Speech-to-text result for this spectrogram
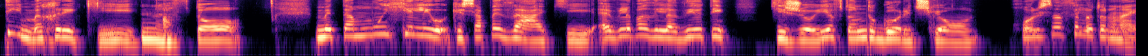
τι, μέχρι εκεί, Ναι. αυτό. Μετά μου είχε λίγο, και σαν παιδάκι, έβλεπα δηλαδή ότι και η ζωή αυτών των κοριτσιών, χωρίς να θέλω τώρα να ε,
